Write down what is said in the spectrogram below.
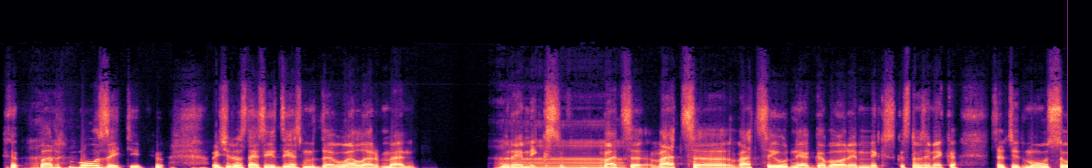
par mūziķi. Viņš ir uztaisījis dziesmu The Wellerman. Nu, remixu. Veca, veca, veca jūrnieka gabala remix, kas nozīmē, ka citu, mūsu,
